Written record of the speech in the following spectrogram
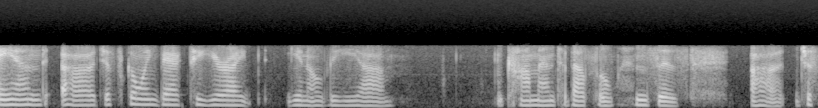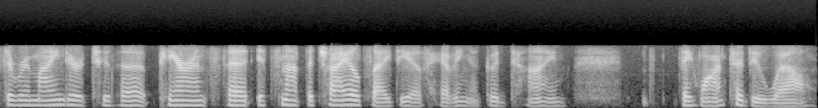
And uh, just going back to your, you know, the um, comment about the lenses, uh, just a reminder to the parents that it's not the child's idea of having a good time. They want to do well.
